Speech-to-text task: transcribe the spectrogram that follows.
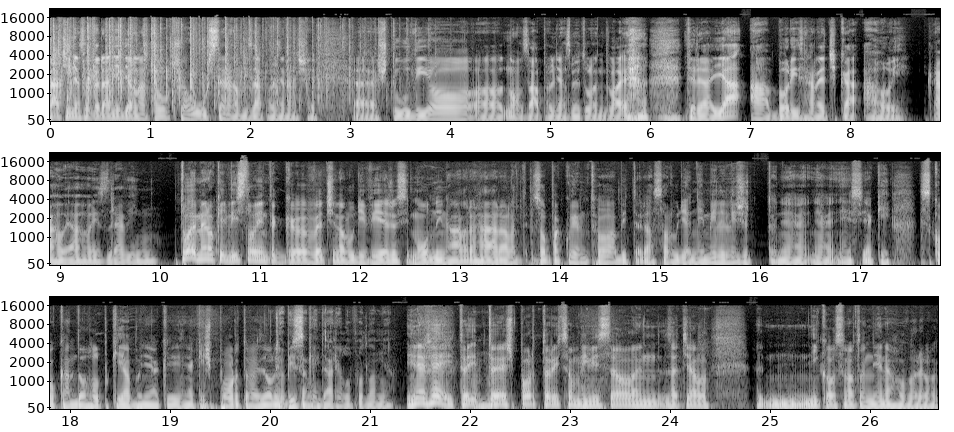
Začína sa teda nedelná talk show, už sa nám zaplňa naše uh, štúdio, uh, no zaplňa, sme tu len dvaja, teda ja a Boris Hanečka, ahoj. Ahoj, ahoj, zdravím. Tvoje meno, keď vyslovím, tak e, väčšina ľudí vie, že si módny návrhár, ale zopakujem to, aby teda sa ľudia nemilili, že to nie, nie, nie je nejaký skokan do hĺbky alebo nejaký, nejaký športové z To by sa mi darilo, podľa mňa. Ináč, hej, to, uh-huh. to je šport, ktorý som vymyslel, len zatiaľ nikoho som na to nenahovoril.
